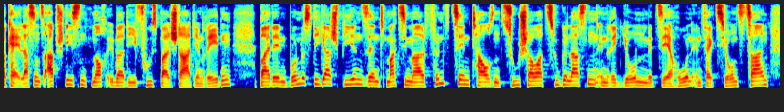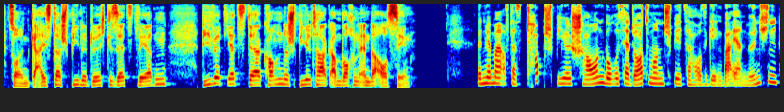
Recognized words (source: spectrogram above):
Okay, lass uns abschließend noch über die Fußballstadien reden. Bei den Bundesligaspielen sind maximal 15.000 Zuschauer zugelassen. In Regionen mit sehr hohen Infektionszahlen sollen Geisterspiele durchgesetzt werden. Wie wird jetzt der kommende Spieltag am Wochenende aussehen? Wenn wir mal auf das Topspiel schauen, Borussia Dortmund spielt zu Hause gegen Bayern München.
